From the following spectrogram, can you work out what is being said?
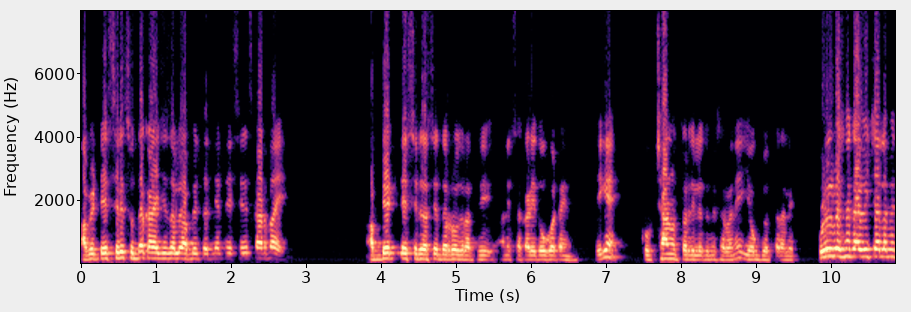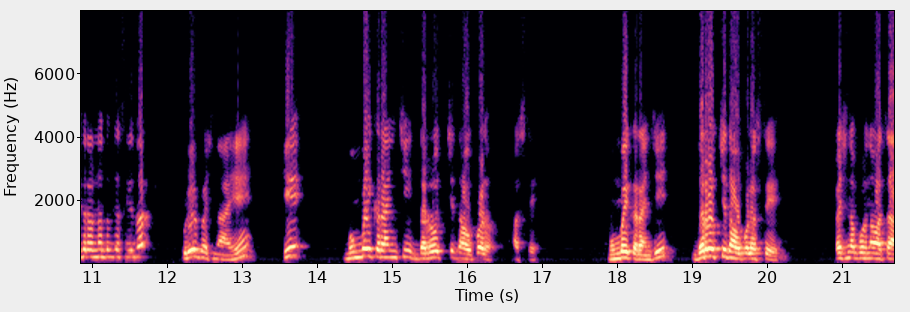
आपली टेस्ट सिरीज सुद्धा काढायची चालू आहे आपली तज्ञ टेस्ट सिरीज काढताय. अपडेट टेस्ट सिरीज असते दररोज रात्री आणि सकाळी दोघं टाइम ठीक आहे? खूप छान उत्तर दिले तुम्ही सर्वांनी योग्य उत्तर आले. पुढील प्रश्न काय विचारला मित्रांनो तुमच्या स्क्रीनवर? पुढील प्रश्न आहे की मुंबईकरांची दररोजची धावपळ असते. मुंबईकरांची दररोजची धावपळ असते. प्रश्न पूर्ण वाचा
